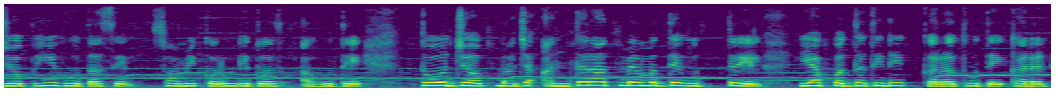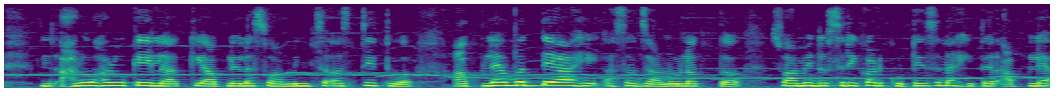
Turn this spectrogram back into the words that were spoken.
जपही होत असेल. स्वामी करून घेतो होते. तो जप माझ्या अंतरात्म्यामध्ये उतरेल या पद्धतीने करत होते. कारण हळूहळू केला की आपल्याला स्वामींचं अस्तित्व आपल्यामध्ये आहे असं जाणू लागतं. स्वामी दुसरीकडे कुठेच नाही तर आपल्या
